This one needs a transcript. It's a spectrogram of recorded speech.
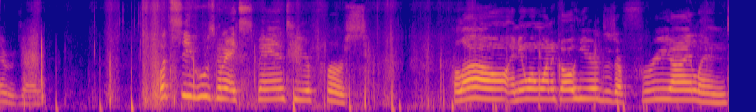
There we go. Let's see who's going to expand here first. Hello? Anyone want to go here? There's a free island.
